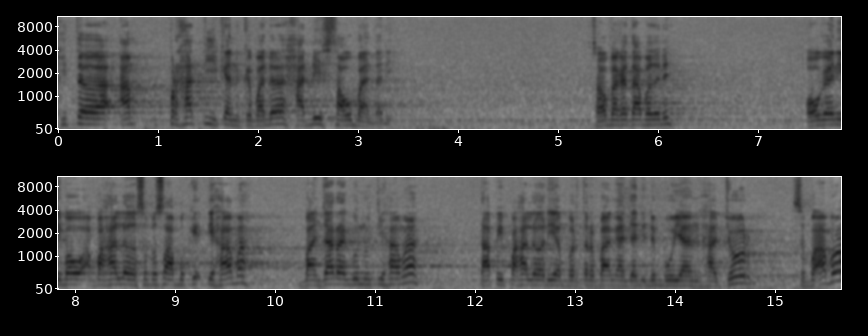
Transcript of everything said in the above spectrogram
kita perhatikan kepada hadis sauban tadi Sahabat kata apa tadi? Orang ni bawa pahala sebesar bukit Tihamah, banjaran gunung Tihamah, tapi pahala dia berterbangan jadi debu yang hancur. Sebab apa?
